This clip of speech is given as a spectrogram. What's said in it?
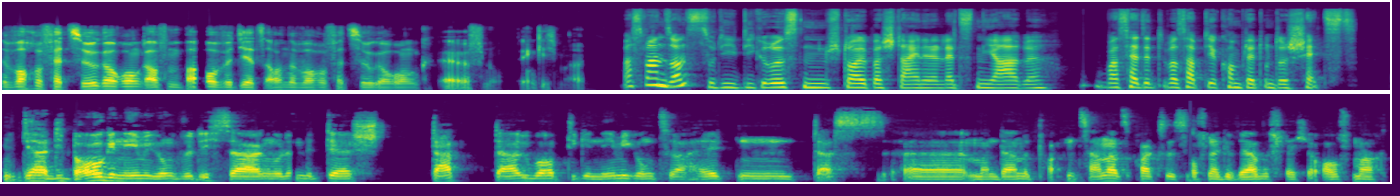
eine Woche Verzögerung auf dem Bau wird jetzt auch eine Woche Verzögerung Eröffnung, denke ich mal. Was waren sonst so die, die größten Stolpersteine der letzten Jahre? Was, hättet, was habt ihr komplett unterschätzt? Ja, die Baugenehmigung würde ich sagen, oder mit der Stadt da überhaupt die Genehmigung zu erhalten, dass äh, man da eine, Zahnarztpraxis auf einer Gewerbefläche aufmacht.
